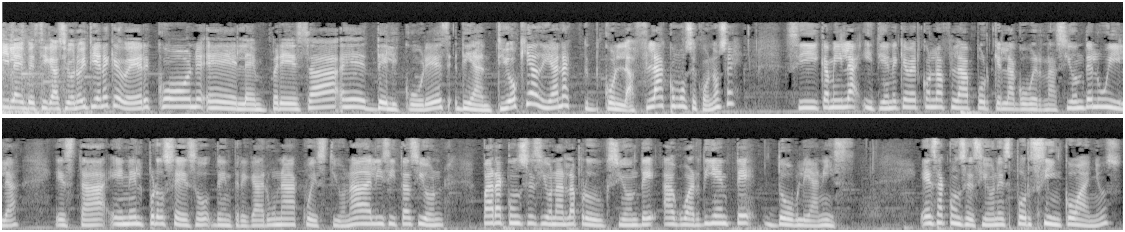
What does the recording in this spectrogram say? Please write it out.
Y la investigación hoy tiene que ver con eh, la empresa eh, de licores de Antioquia, Diana, con la FLA, como se conoce. Sí, Camila, y tiene que ver con la FLA porque la gobernación del Huila está en el proceso de entregar una cuestionada licitación para concesionar la producción de aguardiente doble anís. Esa concesión es por cinco años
